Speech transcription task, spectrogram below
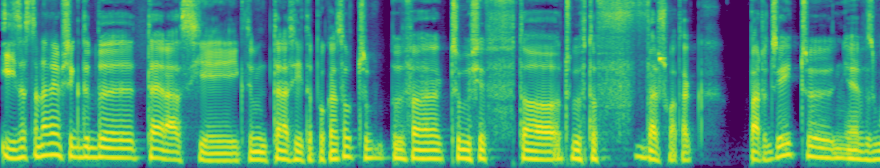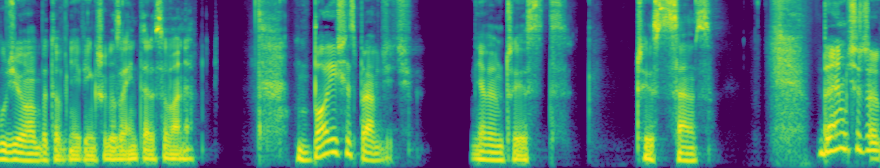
I zastanawiam się, gdyby teraz jej, gdybym teraz jej to pokazał, czy czy by się w to, czy by w to weszła tak bardziej, czy nie wzbudziłoby to w niej większego zainteresowania. Boję się sprawdzić. Nie wiem, czy jest, czy jest sens. Wydaje mi się, że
